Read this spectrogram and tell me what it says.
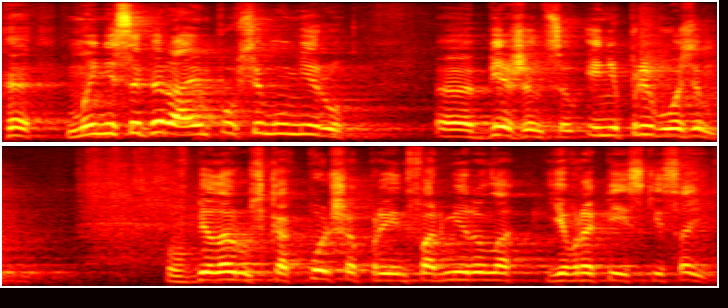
мы не собираем по всему миру э, беженцев и не привозим в Беларусь, как Польша проинформировала Европейский Союз.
